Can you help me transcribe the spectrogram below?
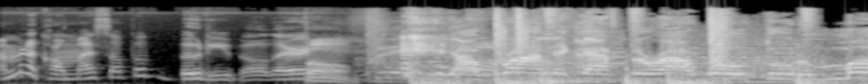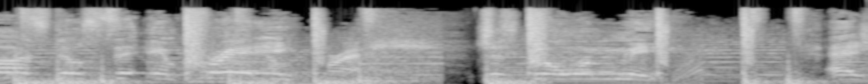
I'm gonna call myself a booty builder. Boom. Ironic after I roll through the mud, still sitting pretty. Just doing me. As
